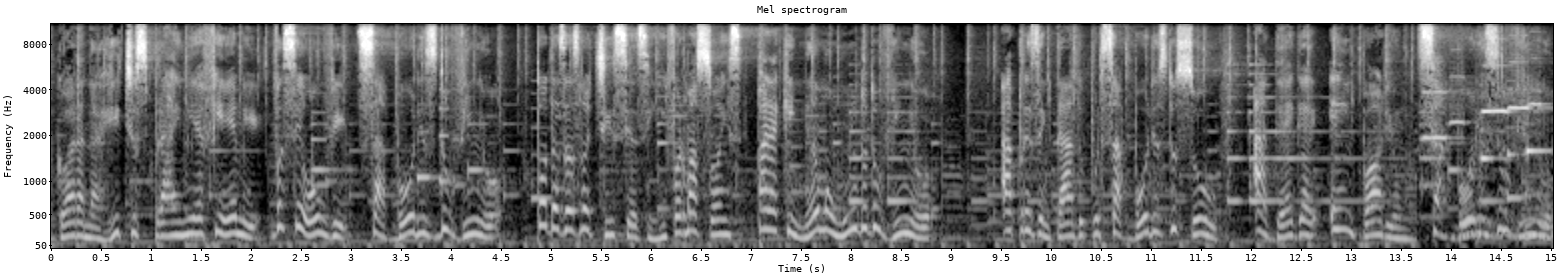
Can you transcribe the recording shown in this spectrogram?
Agora na Ritz Prime FM, você ouve Sabores do Vinho. Todas as notícias e informações para quem ama o mundo do vinho. Apresentado por Sabores do Sul, Adega Emporium. Sabores do Vinho.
